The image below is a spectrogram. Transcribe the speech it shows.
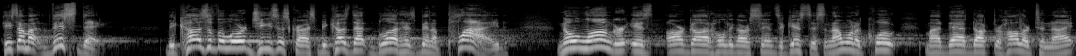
He's talking about this day. Because of the Lord Jesus Christ, because that blood has been applied, no longer is our God holding our sins against us. And I want to quote my dad, Dr. Hollar, tonight.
